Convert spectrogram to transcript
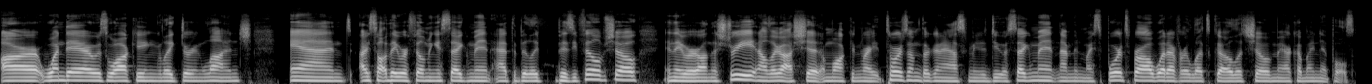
our one day I was walking like during lunch and I saw they were filming a segment at the Billy Busy Phillips show and they were on the street and I was like, oh shit, I'm walking right towards them. They're gonna ask me to do a segment and I'm in my sports bra, whatever, let's go. Let's show America my nipples.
